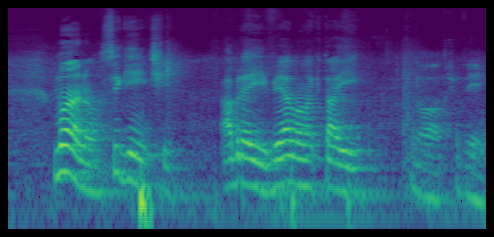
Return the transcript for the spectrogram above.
Mano, seguinte, abre aí, vê a lona que tá aí. Ó, deixa eu ver.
